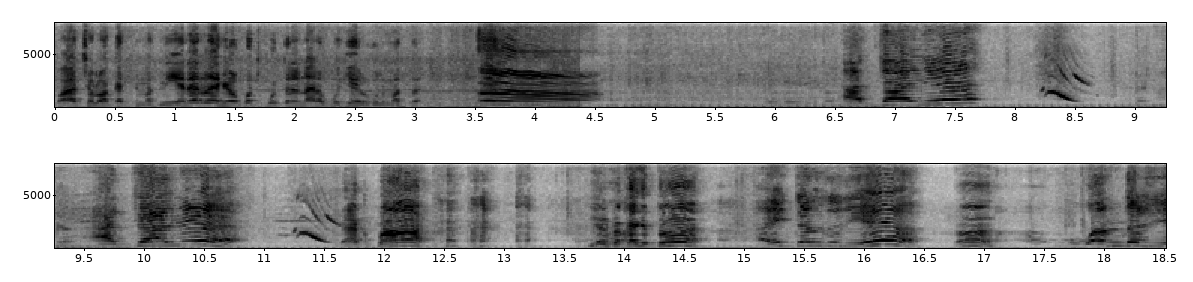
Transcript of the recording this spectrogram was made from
ಬಾ, ಚಲೋ ಆಕತಿ ಮತ್ತು ನೀ ಏನಾರ ಹೇಳ್ಕೊತ ಕೂತ್ರೆ ನನಗೆ ಬಗೆ ಇರುದಿಲ್ಲ ಮತ್ತೆ. ಅಜ್ಜಾಲಿ! ಅಜ್ಜಾಲಿ! ಯಾಕಪ್ಪ? ಏನ್ ಬೇಕಾಗಿತ್ತು? ಐತಲ್ರಿ ಹಾಂ. ಒಂದ್ರಿ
